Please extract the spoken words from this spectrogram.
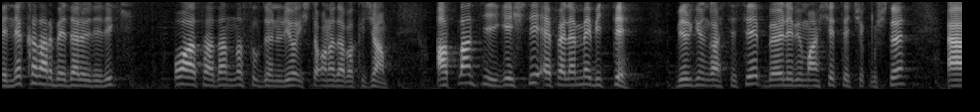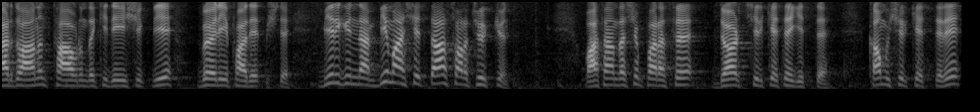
ve ne kadar bedel ödedik? O hatadan nasıl dönülüyor işte ona da bakacağım. Atlantik'i geçti, efelenme bitti. Bir gün gazetesi böyle bir manşetle çıkmıştı. Erdoğan'ın tavrındaki değişikliği böyle ifade etmişti. Bir günden bir manşet daha sonra Türk Gün. Vatandaşın parası 4 şirkete gitti. Kamu şirketleri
